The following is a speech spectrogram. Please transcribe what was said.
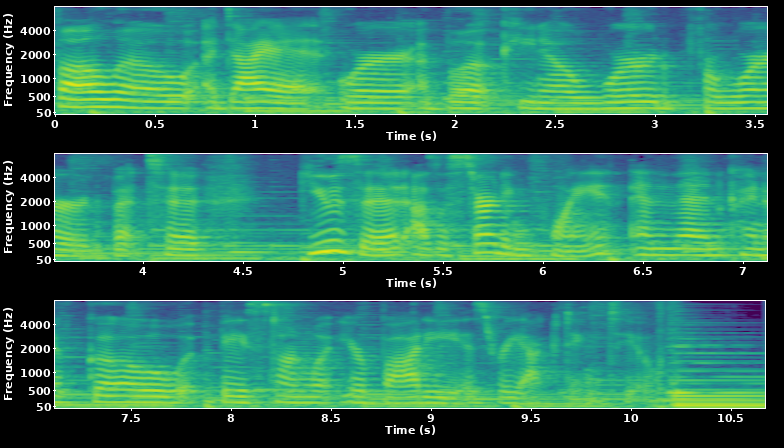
follow a diet or a book, you know, word for word, but to use it as a starting point and then kind of go based on what your body is reacting to.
